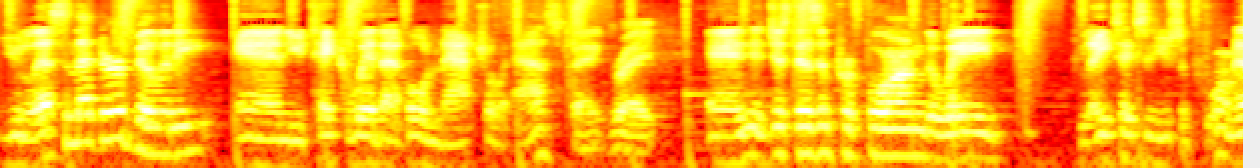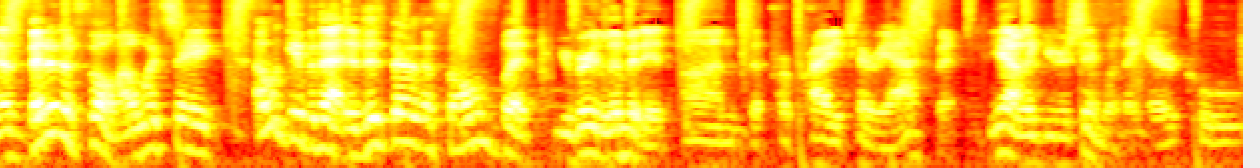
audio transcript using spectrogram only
you lessen that durability and you take away that whole natural aspect Right. and it just doesn't perform the way latex is used to perform. And that's better than foam. I would say, I would give it that. It is better than foam, but you're very limited on the proprietary aspect. Yeah, like you were saying, what, like air cool,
